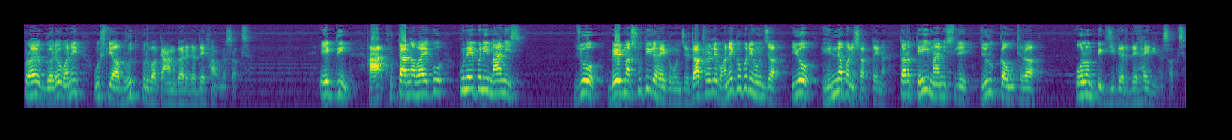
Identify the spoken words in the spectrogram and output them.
प्रयोग गर्यो भने उसले अभूतपूर्व काम गरेर देखाउन सक्छ। एक दिन हात खुट्टा नभएको कुनै पनि मानिस जो बेडमा सुतिरहेको हुन्छ डाक्टरले भनेको पनि हुन्छ यो हिँड्न पनि सक्दैन तर त्यही मानिसले जुरुक्क उठेर ओलम्पिक जितेर देखाइदिन सक्छ।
